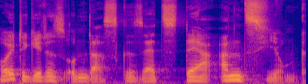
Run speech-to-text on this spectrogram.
Heute geht es um das Gesetz der Anziehung.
